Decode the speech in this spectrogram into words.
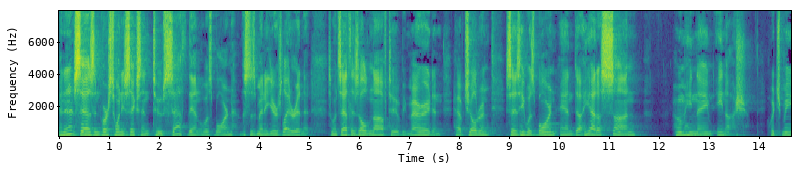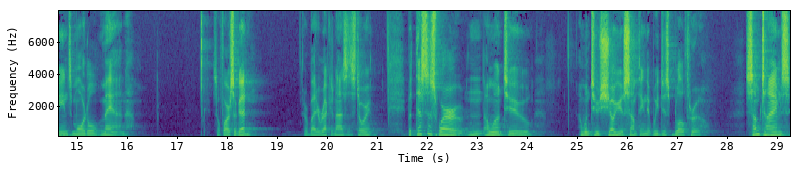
And then it says in verse 26, and to Seth then was born. This is many years later, isn't it? So when Seth is old enough to be married and have children, says he was born and uh, he had a son whom he named Enosh, which means mortal man. So far, so good? Everybody recognizes the story? But this is where mm, I want to I want to show you something that we just blow through. Sometimes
